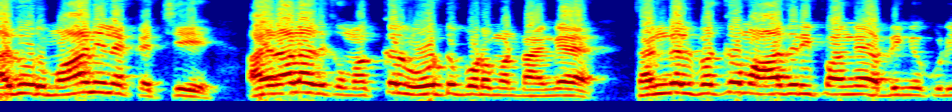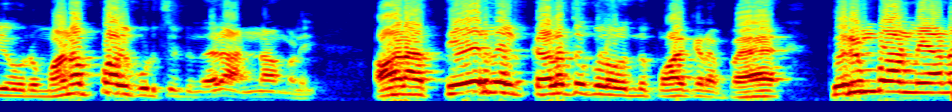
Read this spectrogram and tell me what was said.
அது ஒரு மாநில கட்சி. அதனால அதுக்கு மக்கள் ஓட்டு போட மாட்டாங்க. தங்கள் பக்கம் ஆதரிப்பாங்க அப்படிங்கக்கூடிய ஒரு மனப்பால் குடிச்சிட்டு இருந்தாரு அண்ணாமலை. ஆனா தேர்தல் களத்துக்குள்ள வந்து பாக்குறப்ப பெரும்பான்மையான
